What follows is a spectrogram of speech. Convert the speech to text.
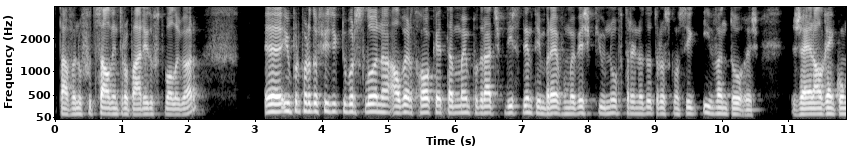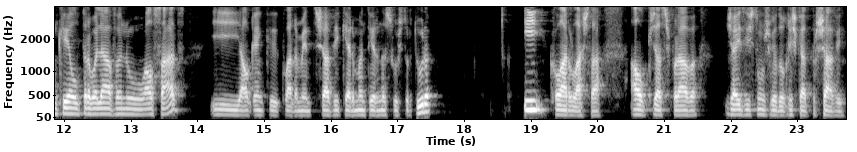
estava no futsal, entrou para a área do futebol agora. Uh, e o preparador físico do Barcelona, Alberto Roca, também poderá despedir-se dentro em breve, uma vez que o novo treinador trouxe consigo Ivan Torres. Já era alguém com quem ele trabalhava no Alçad e alguém que claramente já vi quer manter na sua estrutura. E, claro, lá está, algo que já se esperava, já existe um jogador arriscado por Xavi,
